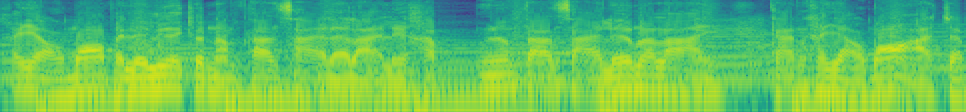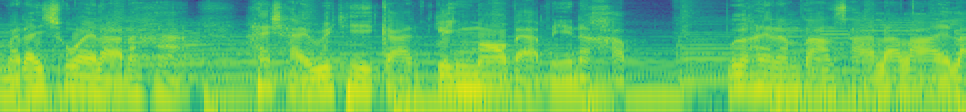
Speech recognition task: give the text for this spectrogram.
เขย่าหม้อไปเรื่อยๆจนน้ำตาลทรายละลายเลยครับ เมื่อน้ำตาลทรายเริ่มละลาย การเขย่าหม้ออาจจะไม่ได้ช่วยแล้วนะฮะ ให้ใช้วิธีการกลิ้งหม้อแบบนี้นะครับ เพื่อให้น้ำตาลทรายละลายไหล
